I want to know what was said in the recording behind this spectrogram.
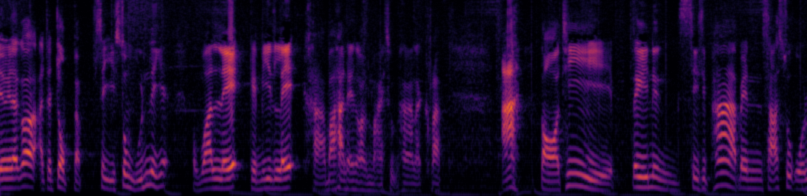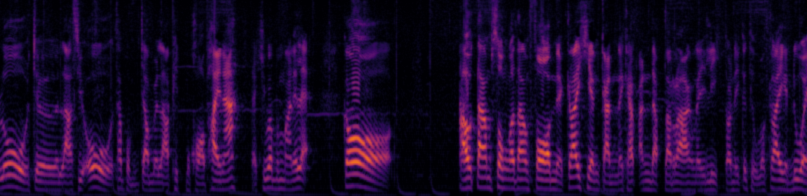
เลยแล้วก็อาจจะจบแบบ 4-0อะไรเงี้ยผมว่าเละเกมนี้เละขาบ้านแน่นอนหมายสุดห้านะครับอะต่อที่ตีหนึ่งสี่สิบห้าเป็นซาซูโอโลเจอลาซิโอถ้าผมจำเวลาผิดผมขออภัยนะ แต่คิดว่าประมาณนี้แหละ ก็ เอาตามทรงเอาตามฟอร์มเนี่ยใกล้เคียงกันนะครับอันดับตารางในลีกตอนนี้ก็ถือว่าใกล้กันด้วย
